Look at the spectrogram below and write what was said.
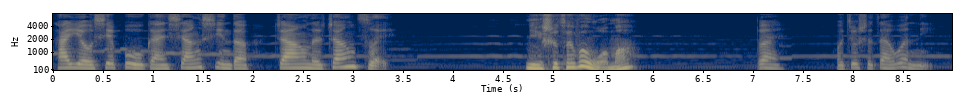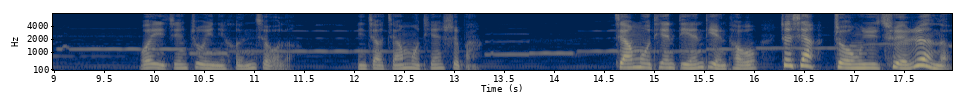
他有些不敢相信的张了张嘴：“你是在问我吗？”“对，我就是在问你。我已经注意你很久了。”你叫江慕天是吧？江慕天点点头，这下终于确认了，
